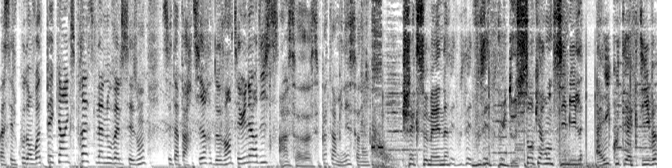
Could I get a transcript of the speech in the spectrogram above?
bah, c'est le coup d'envoi de Pékin Express, la nouvelle saison. C'est à partir de 21h10. Ah, ça, c'est pas terminé, ça non? Plus. Chaque semaine, vous êtes plus de 146 000 à écouter Active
